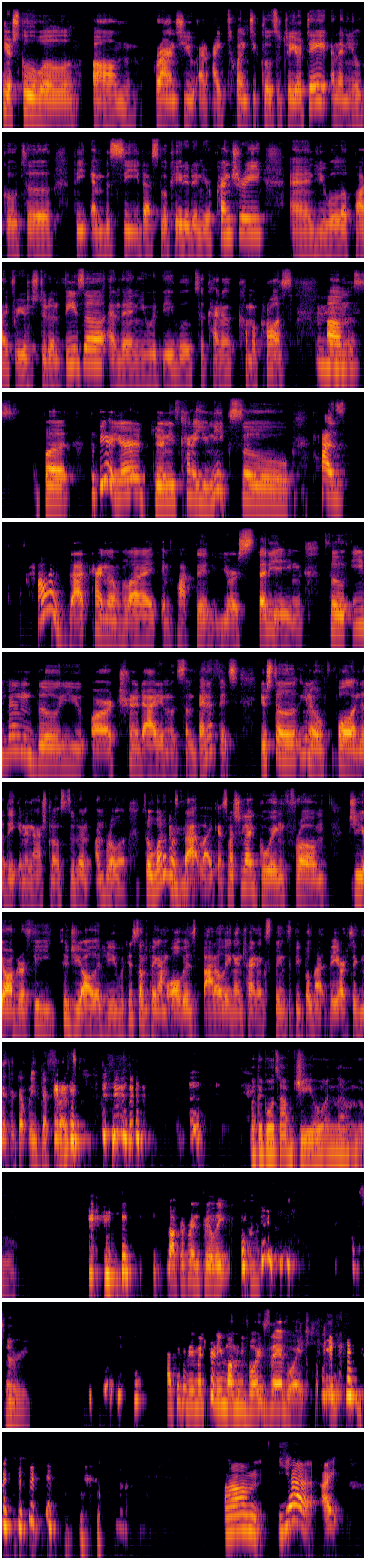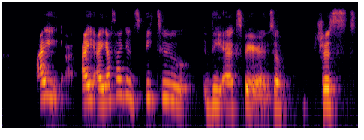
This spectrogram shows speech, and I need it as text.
your school will um, grant you an I-20 closer to your date, and then you'll go to the embassy that's located in your country, and you will apply for your student visa, and then you would be able to kind of come across. Mm-hmm. Um, but Safiya, your journey is kind of unique. So has how has that kind of like impacted your studying? So even though you are Trinidadian with some benefits, you're still, you know, fall under the international student umbrella. So what was mm-hmm. that like, especially like going from geography to geology, which is something I'm always battling and trying to explain to people that they are significantly different. but they both have geo in them though. Dr. Prince, really? Sorry. I think it'd be my pretty mummy voice there, boy. um, yeah, I, I, I, I guess I could speak to the experience of just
